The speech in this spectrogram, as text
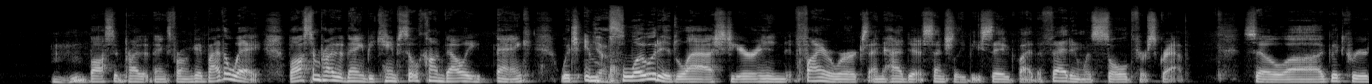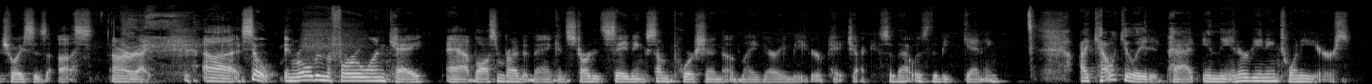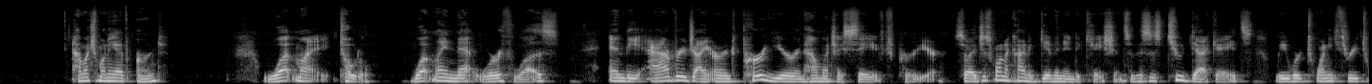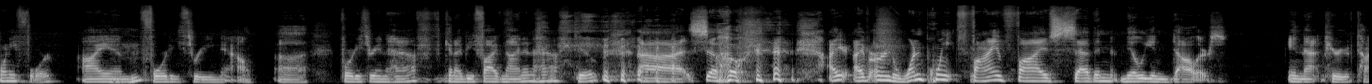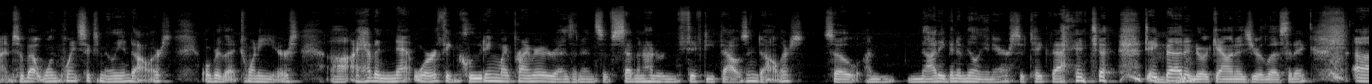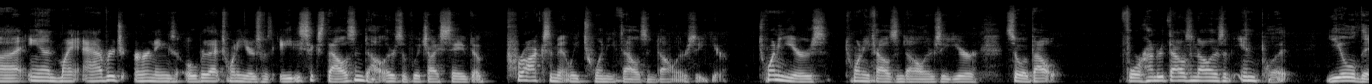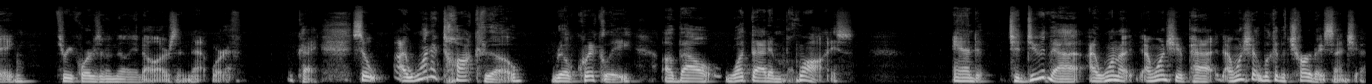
Mm-hmm. Boston Private Bank's 401k. By the way, Boston Private Bank became Silicon Valley Bank, which imploded yes. last year in fireworks and had to essentially be saved by the Fed and was sold for scrap. So, uh, good career choices, us. All right. uh, so, enrolled in the 401k at Boston Private Bank and started saving some portion of my very meager paycheck. So, that was the beginning. I calculated, Pat, in the intervening 20 years, how much money I've earned, what my total, what my net worth was, and the average I earned per year and how much I saved per year. So I just want to kind of give an indication. So this is two decades. We were 23, 24. I am mm-hmm. 43 now. Uh, 43 and a half. Can I be five, nine and a half too? uh, so I, I've earned $1.557 million in that period of time. So about $1.6 million over that 20 years. Uh, I have a net worth, including my primary residence, of $750,000. So I'm not even a millionaire. So take that into take mm-hmm. that into account as you're listening. Uh, and my average earnings over that 20 years was $86,000, of which I saved approximately $20,000 a year. 20 years, $20,000 a year. So about $400,000 of input yielding three quarters of a million dollars in net worth. Okay. So I want to talk though, real quickly, about what that implies. And to do that, I want to I want you to Pat, I want you to look at the chart I sent you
